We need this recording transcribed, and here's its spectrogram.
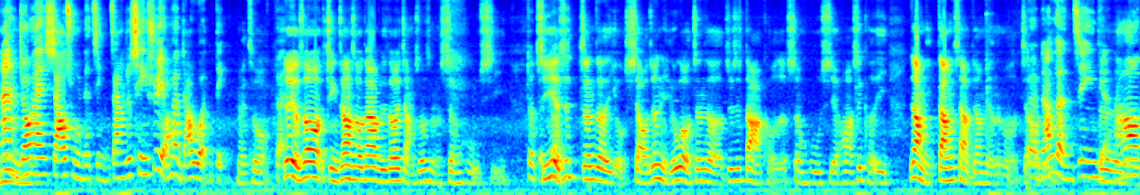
那你就会消除你的紧张，就情绪也会比较稳定。没错。对。就有时候紧张的时候，大家不是都会讲说什么深呼吸？其实也是真的有效，就是你如果真的就是大口的深呼吸的话，是可以让你当下比较没有那么焦虑，对，比较冷静一点，然后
